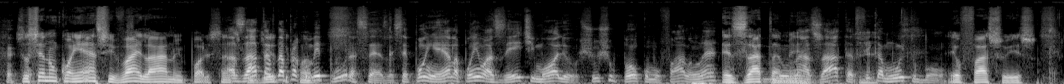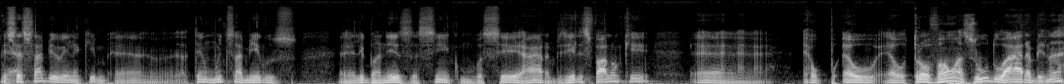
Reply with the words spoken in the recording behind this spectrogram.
Se você não conhece, vai lá no Empório A Santos. zata Fudito dá para comer pura, César. Você põe ela, põe o azeite e molha o chuchu pão, como falam, né? Exatamente. Na zata fica muito bom. Eu faço isso. E É. você sabe, William, que é, eu tenho muitos amigos é, libaneses, assim, como você, árabes, e eles falam que é, é, o, é, o, é o trovão azul do árabe, né?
